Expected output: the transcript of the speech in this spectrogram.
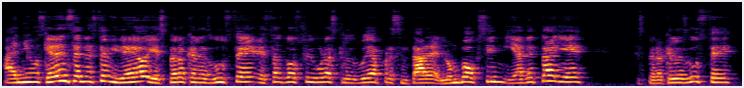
años. Quédense en este video y espero que les guste estas dos figuras que les voy a presentar el unboxing y a detalle. Espero que les guste.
